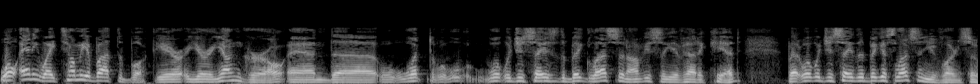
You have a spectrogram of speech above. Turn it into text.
Well, anyway, tell me about the book. You're you're a young girl, and uh, what what would you say is the big lesson? Obviously, you've had a kid, but what would you say the biggest lesson you've learned so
